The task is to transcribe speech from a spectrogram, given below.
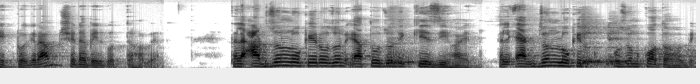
হেক্টোগ্রাম সেটা বের করতে হবে। তাহলে আটজন লোকের ওজন এত যদি কেজি হয়, তাহলে একজন লোকের ওজন কত হবে?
